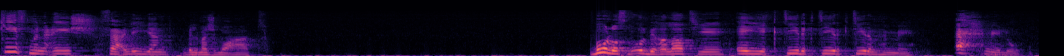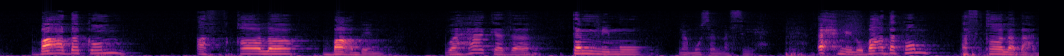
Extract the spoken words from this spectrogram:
كيف منعيش فعليا بالمجموعات؟ بولس بيقول بغلاطية آية كتير كتير كتير مهمة. احملوا بعضكم أثقال بعض. وهكذا تمموا ناموس المسيح. احملوا بعضكم أثقال بعض.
